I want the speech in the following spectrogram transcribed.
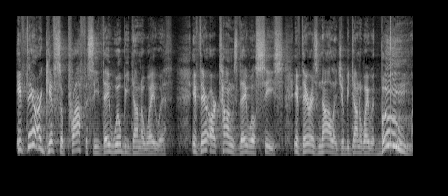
If there are gifts of prophecy, they will be done away with. If there are tongues, they will cease. If there is knowledge, it'll be done away with. Boom!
